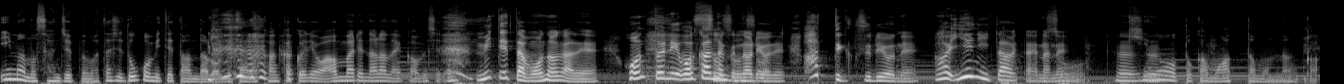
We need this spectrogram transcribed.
今の30分私どこ見てたんだろうみたいな感覚にはあんまりならないかもしれない。見てたものがね本当に分かんなくなるよね。はってするよね。あ家にいたみたいなね。そう。うんうん。昨日とかもあったもんなんか。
